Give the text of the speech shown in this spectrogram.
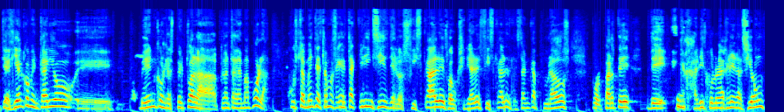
te hacía el comentario, eh, Ben, con respecto a la planta de amapola justamente estamos en esta crisis de los fiscales o auxiliares fiscales que están capturados por parte de Jalisco Nueva Generación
